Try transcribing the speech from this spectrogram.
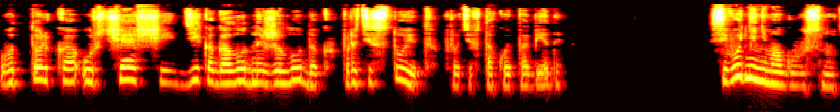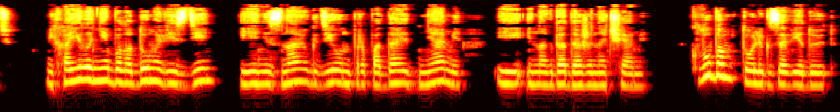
вот только урчащий, дико голодный желудок протестует против такой победы. Сегодня не могу уснуть. Михаила не было дома весь день, и я не знаю, где он пропадает днями и иногда даже ночами. Клубом Толик заведует,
